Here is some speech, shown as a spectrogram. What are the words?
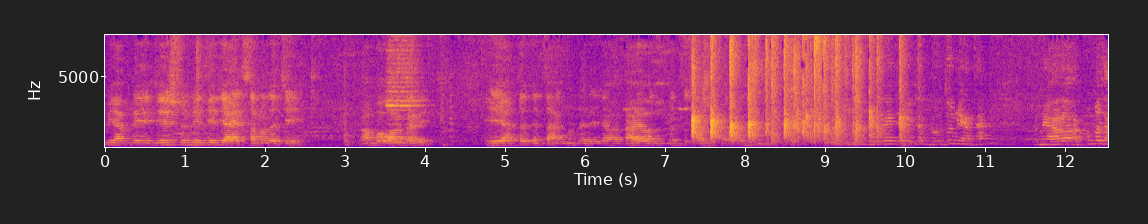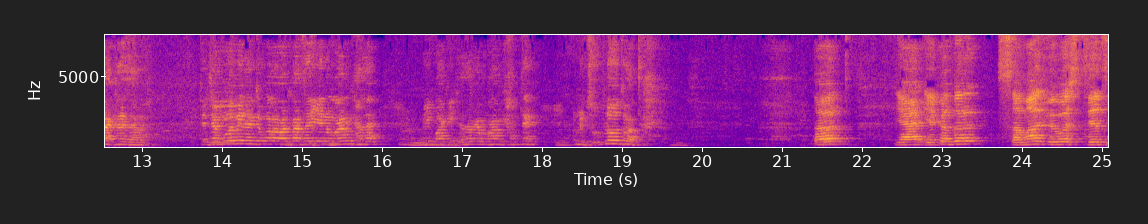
मी आपले ज्येष्ठ नेते जे आहेत समाजाचे रामभाऊ वाघावे हे आता त्यांचं आगमन झाले तेव्हा टाळ्या वाजून त्यांचं स्वागत खूपच आग्रह झाला. त्याच्यामुळे मी नाही तुम्हाला वाटलं असं येणं मान खाल्ला. मी बाकीच्या सारखा मान खात नाही मी चुकलो होतो आता. तर या एकंदर समाज व्यवस्थेच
